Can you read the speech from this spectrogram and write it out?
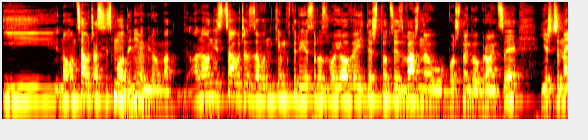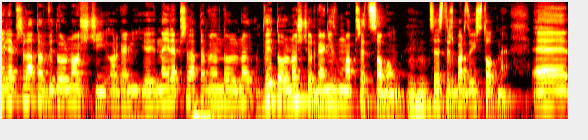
I no on cały czas jest młody, nie wiem ile on ma, ale on jest cały czas zawodnikiem, który jest rozwojowy i też to, co jest ważne u bocznego obrońcy, jeszcze najlepsze lata wydolności, organi- e, najlepsze lata wydolno- wydolności organizmu ma przed sobą, co jest też bardzo istotne. E,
